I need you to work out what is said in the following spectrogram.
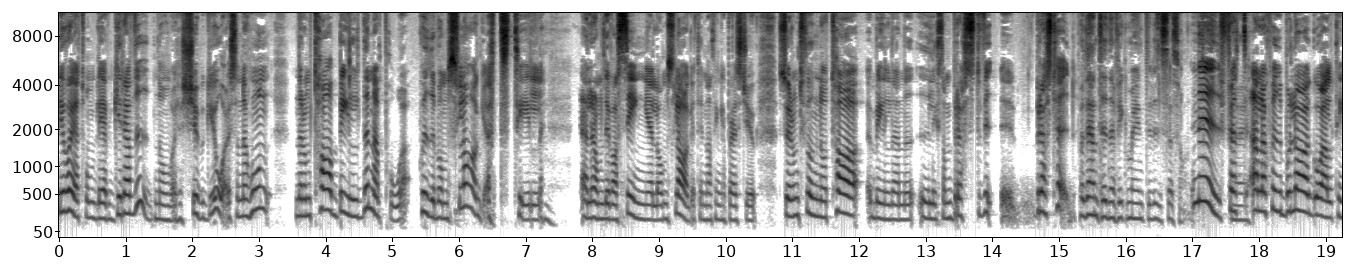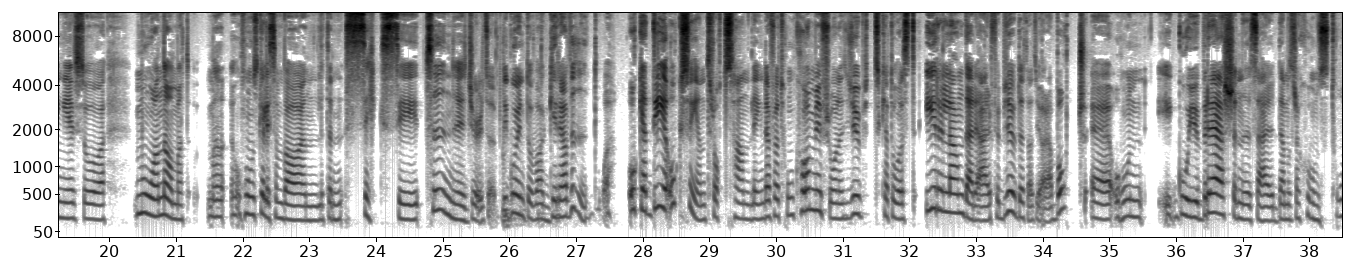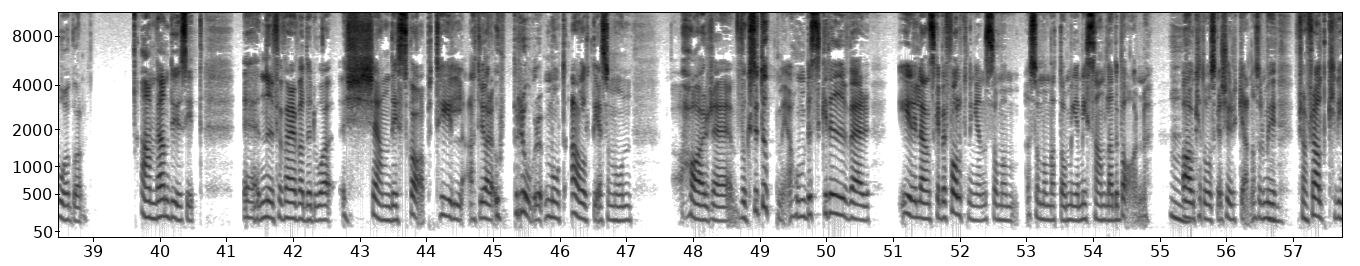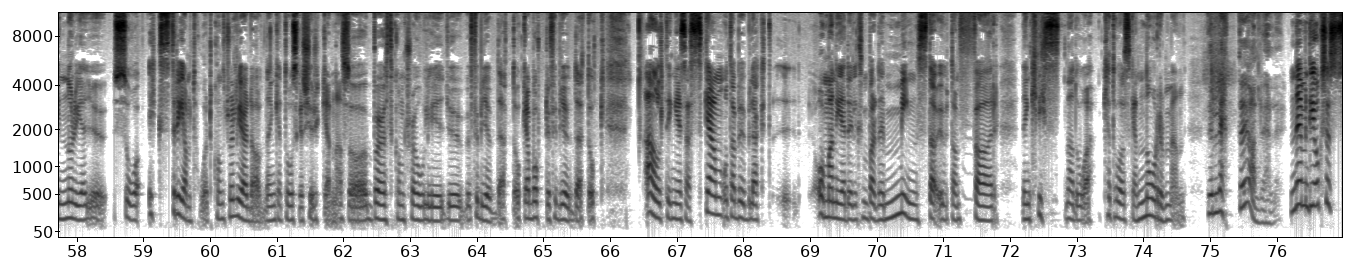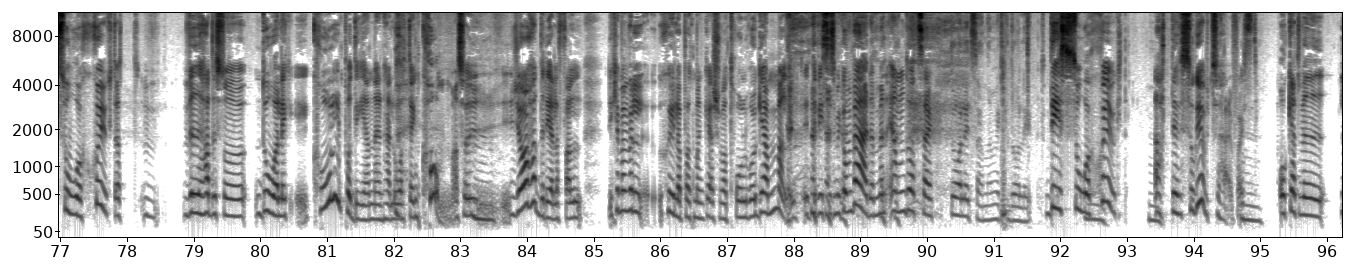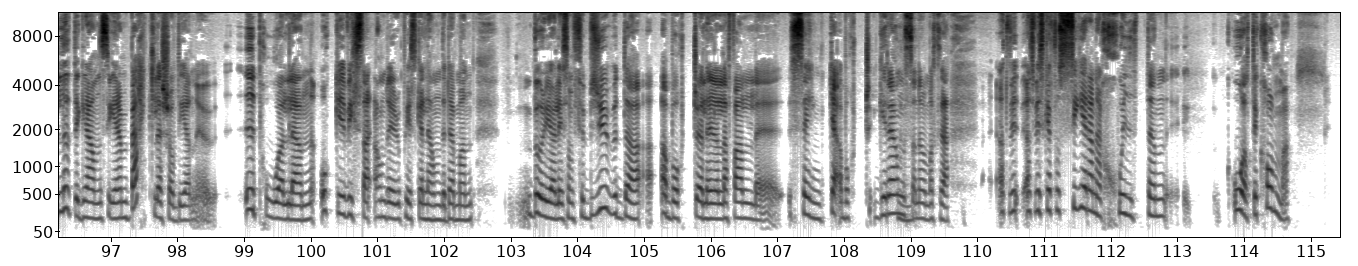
det var ju att hon blev gravid när hon var 20 år. Så när, hon, när de tar bilderna på skivomslaget till mm eller om det var singelomslaget till Nothing Compares to You så är de tvungna att ta bilden i, i liksom bröstvi, eh, brösthöjd. På den tiden fick man ju inte visa sånt. Nej, för Nej. att alla skivbolag och allting är så måna om att man, hon ska liksom vara en liten sexy teenager typ. Det går ju inte att vara gravid då. Och att det också är en trotshandling därför att hon kommer ju från ett djupt katolskt Irland där det är förbjudet att göra abort eh, och hon går ju i bräschen i så här demonstrationståg och använder ju sitt eh, nyförvärvade då kändisskap till att göra uppror mot allt det som hon har eh, vuxit upp med. Hon beskriver irländska befolkningen som om, som om att de är misshandlade barn av katolska kyrkan. Alltså de är, Framförallt kvinnor är ju så extremt hårt kontrollerade av den katolska kyrkan. Alltså birth control är ju förbjudet och abort är förbjudet och allting är så skam och tabubelagt eh, om man är det liksom bara det minsta utanför den kristna då, katolska normen. Det lättar ju aldrig heller. Nej men det är också så sjukt att vi hade så dålig koll på det när den här låten kom. Alltså, Jag hade det i alla fall, det kan man väl skylla på att man kanske var 12 år gammal och inte visste så mycket om världen men ändå att så här, Dåligt Sanna, mycket dåligt. det är så sjukt att det såg ut så här faktiskt. Och att vi lite grann ser en backlash av det nu i Polen och i vissa andra europeiska länder där man börjar liksom förbjuda abort eller i alla fall eh, sänka abortgränsen. vad Man ska säga. Att, vi, att vi ska få se den här skiten återkomma.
